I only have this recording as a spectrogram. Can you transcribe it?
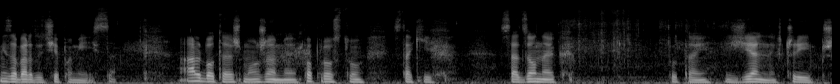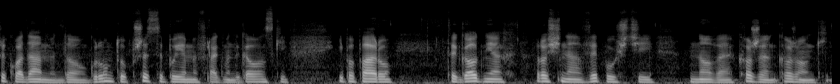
nie za bardzo ciepłe miejsce. Albo też możemy po prostu z takich sadzonek tutaj zielnych, czyli przykładamy do gruntu, przysypujemy fragment gałązki i po paru tygodniach roślina wypuści nowe korzonki.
